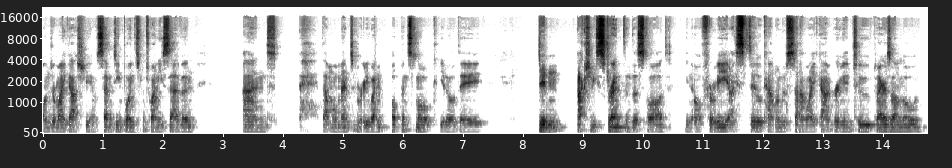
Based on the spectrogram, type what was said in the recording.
under Mike Ashley. You know, 17 points from 27, and that momentum really went up in smoke. You know, they didn't actually strengthen the squad. You know, for me, I still can't understand why you can't bring in two players on loan.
